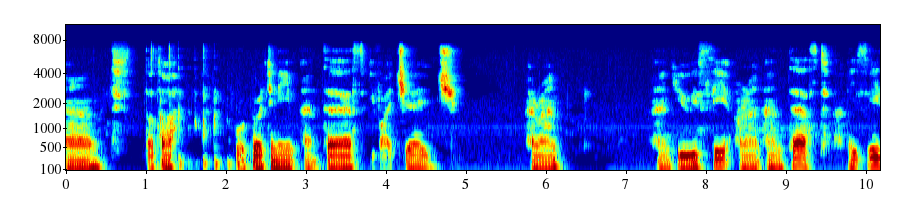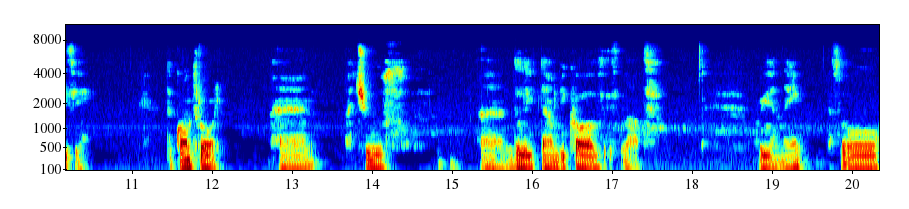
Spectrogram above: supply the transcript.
and data property name and test. If I change Aaron and you will see Aaron and test and it's easy to control. And I choose and delete them because it's not real name. So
